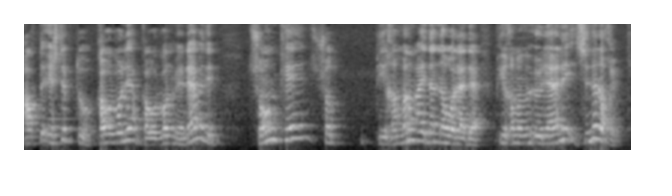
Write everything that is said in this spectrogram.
Halkta eştiptu. Kabul oluyor Kabul olmuyor. Ne mi? Çünkü şu Peygamberin aydan ne ede? Peygamberin öğleni içinden okuyuptur.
